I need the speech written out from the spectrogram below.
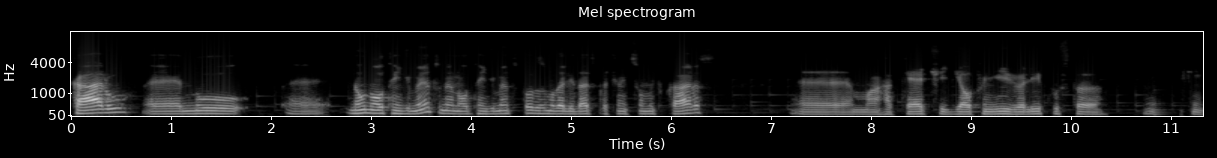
caro é, no é, não no alto rendimento, né? No alto rendimento todas as modalidades praticamente são muito caras. É, uma raquete de alto nível ali custa enfim,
